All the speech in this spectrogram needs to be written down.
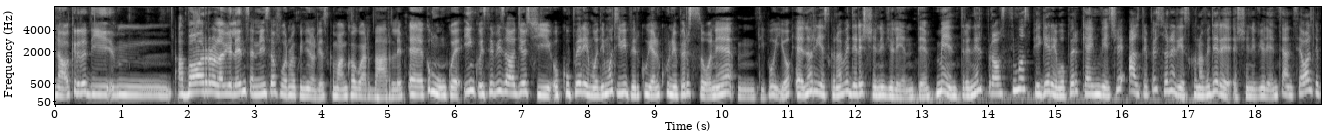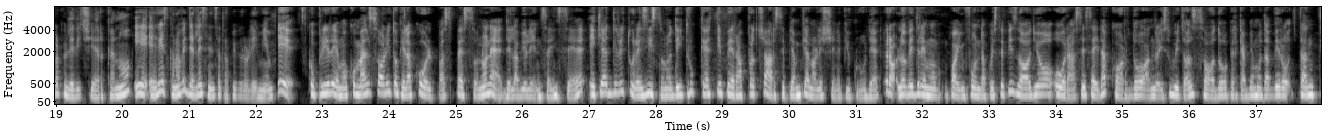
No, credo di mh, aborro la violenza nelle sue forme, quindi non riesco manco a guardarle. Eh, comunque, in questo episodio ci occuperemo dei motivi per cui alcune persone, mh, tipo io, eh, non riescono a vedere scene violente, mentre nel prossimo spiegheremo perché invece altre persone riescono a vedere scene violente, anzi a volte proprio le ricercano e, e riescono a vederle senza troppi problemi. E scopriremo come al solito che la colpa spesso non è della violenza in sé e che addirittura esistono dei trucchetti per approcciarsi pian piano alle scene più crude. Però lo vedremo poi in fondo a questo episodio. Ora, se sei d'accordo, andrei subito al sodo perché abbiamo davvero tantissime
